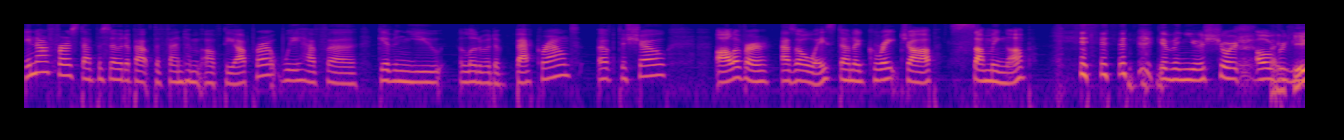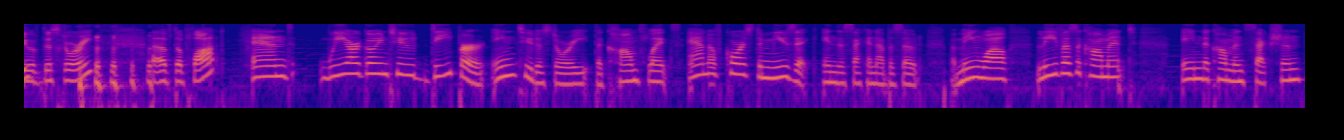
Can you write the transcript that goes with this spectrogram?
In our first episode about the Phantom of the Opera, we have uh, given you a little bit of background of the show. Oliver, as always, done a great job summing up, giving you a short overview of the story, of the plot. And we are going to deeper into the story, the conflicts, and of course the music in the second episode. But meanwhile, leave us a comment in the comments section.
